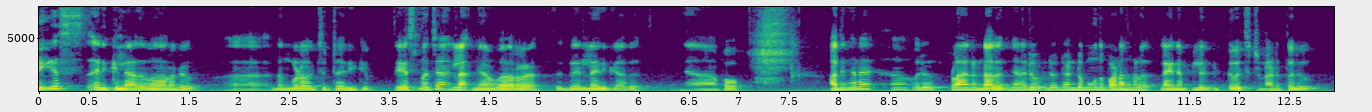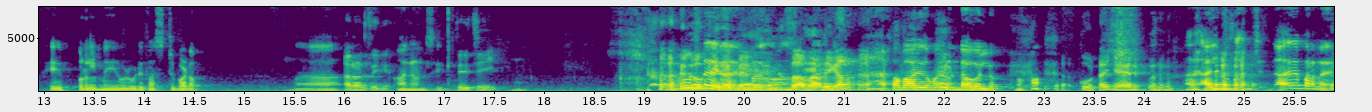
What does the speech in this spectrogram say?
D S ആയിരിക്കില്ല. അത് വേറൊരു ഇതും കൂടെ വെച്ചിട്ടായിരിക്കും. ഡി എസ് എന്ന് വെച്ചാൽ ഇല്ല ഞാൻ വേറെ പേരിലായിരിക്കും അത്. അപ്പോൾ അതിങ്ങനെ ഒരു പ്ലാൻ ഉണ്ട്. അത് ഞാനൊരു ഒരു രണ്ട് മൂന്ന് പടങ്ങൾ ലൈനപ്പിൽ ഇട്ട് വെച്ചിട്ടുണ്ട്. അടുത്തൊരു ഏപ്രിൽ മെയ്യോടുകൂടി ഫസ്റ്റ് പടം അനൗൺസിങ് അനൗൺസ് ചെയ്യും ചേച്ചി ഉണ്ട്. അതിപ്പോ, ആ, സ്വാഭാവികം സ്വാഭാവികമായും ഉണ്ടാവുമല്ലോ കൂട്ടാ ഞാനും. അത് ഞാൻ പറഞ്ഞത്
